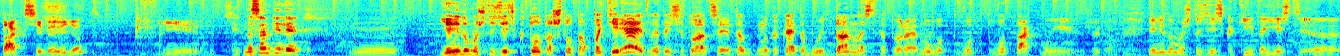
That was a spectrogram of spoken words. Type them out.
так себя ведет, и на самом деле я не думаю, что здесь кто-то что-то потеряет в этой ситуации. Это, ну, какая-то будет данность, которая, ну, вот, вот, вот так мы живем. Я не думаю, что здесь какие-то есть э,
